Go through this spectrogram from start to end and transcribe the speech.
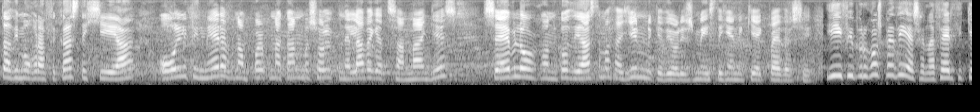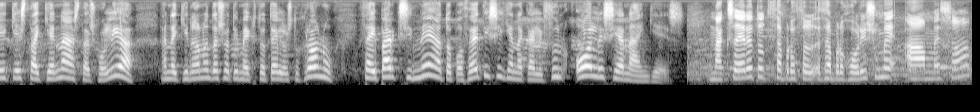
τα δημογραφικά στοιχεία, όλη την έρευνα που πρέπει να κάνουμε σε όλη την Ελλάδα για τις ανάγκες, σε εύλογο χρονικό διάστημα θα γίνουν και διορισμοί στη γενική εκπαίδευση. Η Υφυπουργός Παιδείας αναφέρθηκε και στα κενά στα σχολεία, ανακοινώνοντας ότι μέχρι το τέλος του χρόνου θα υπάρξει νέα τοποθέτηση για να καλυφθούν όλες οι ανάγκες. Να ξέρετε ότι θα προχωρήσουμε άμεσα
